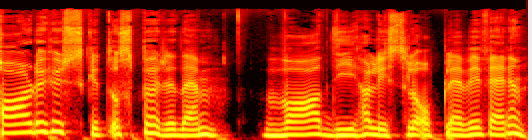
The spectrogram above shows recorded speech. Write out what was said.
Har du husket å spørre dem hva de har lyst til å oppleve i ferien?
